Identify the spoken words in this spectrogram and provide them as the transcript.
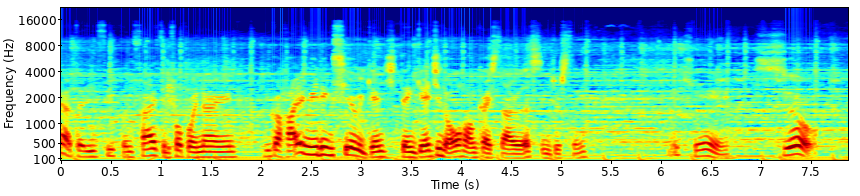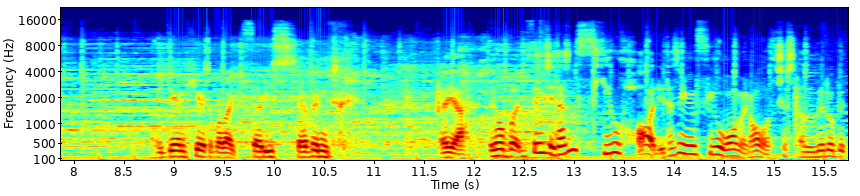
Yeah, 33.5, 34.9. We got higher readings here with Genshin, than Genshin or Honkai Star. That's interesting. Okay, so again here it's about like 37 uh, yeah. You know but the thing is it doesn't feel hot. It doesn't even feel warm at all. It's just a little bit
